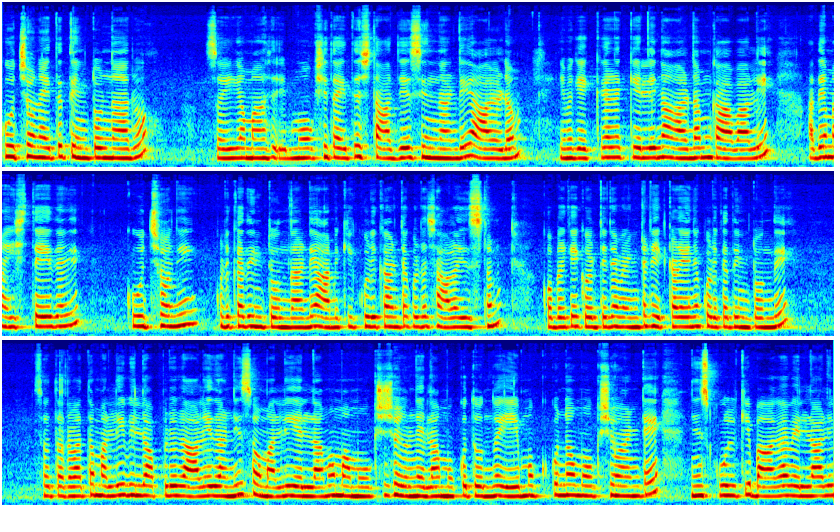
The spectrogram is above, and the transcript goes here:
కూర్చొని అయితే తింటున్నారు. సో ఇక మా మోక్షిత అయితే స్టార్ట్ చేసిందండి ఆడడం. ఈమెకి ఎక్కడికి వెళ్ళినా ఆడడం కావాలి. అదే మా ఇస్తేది కూర్చొని కుడిక తింటుందండి. ఆమెకి కుడిక అంటే కూడా చాలా ఇష్టం. కొబ్బరికాయ కొట్టిన వెంటనే ఎక్కడైనా కుడిక తింటుంది. సో తర్వాత మళ్ళీ వీళ్ళు అప్పుడు రాలేదండి. సో మళ్ళీ వెళ్ళాము మా మోక్ష చూడండి ఎలా మొక్కుతుందో ఏం మొక్కుకున్నావు మోక్షం అంటే నేను స్కూల్కి బాగా వెళ్ళాలి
